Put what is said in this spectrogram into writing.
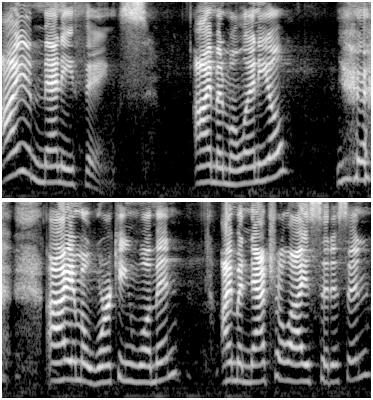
I am many things. I'm a millennial. I am a working woman. I'm a naturalized citizen.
